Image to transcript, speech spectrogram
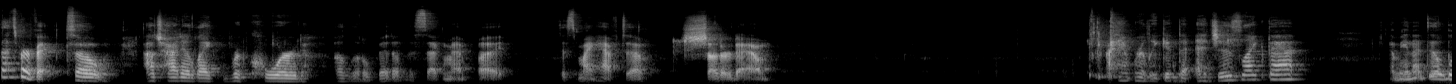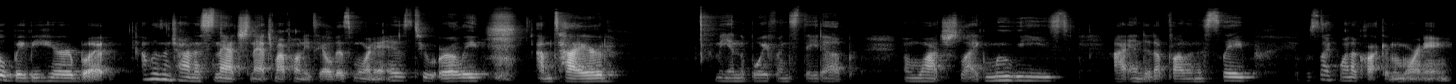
that's perfect. So I'll try to like record a little bit of the segment, but this might have to shut her down. I didn't really get the edges like that. I mean, I did a little baby hair, but I wasn't trying to snatch snatch my ponytail this morning. It is too early. I'm tired. Me and the boyfriend stayed up and watched like movies. I ended up falling asleep. It was like one o'clock in the morning.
